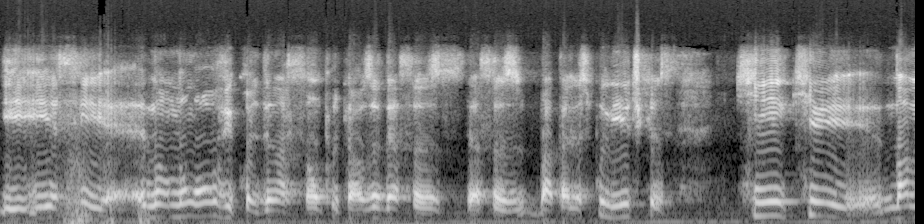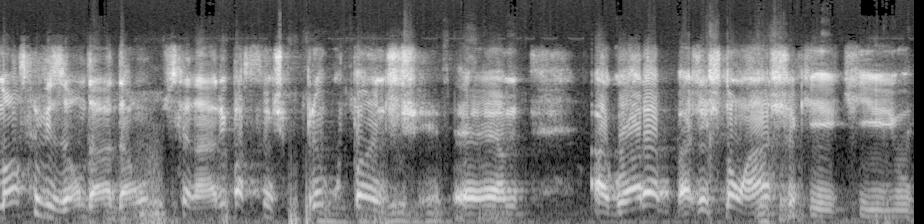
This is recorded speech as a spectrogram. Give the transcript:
e, e esse, não, não houve coordenação por causa dessas, dessas batalhas políticas que, que na nossa visão, dá, dá um cenário bastante preocupante. É, agora, a gente não acha que, que o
